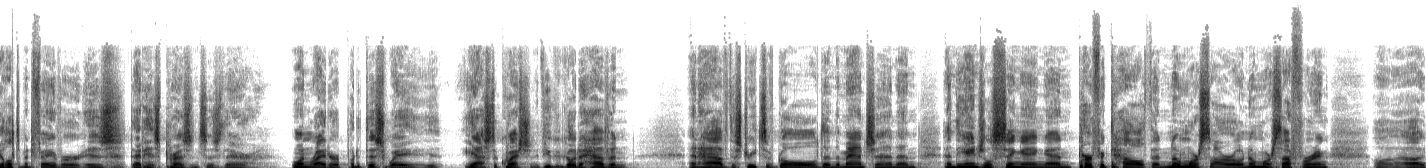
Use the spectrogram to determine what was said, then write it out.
the ultimate favor is that his presence is there. One writer put it this way he asked the question if you could go to heaven and have the streets of gold and the mansion and, and the angels singing and perfect health and no more sorrow, no more suffering, uh, uh,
